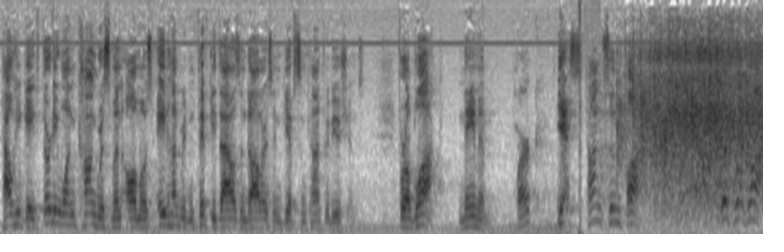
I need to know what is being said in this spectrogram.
how he gave 31 congressmen almost $850,000 in gifts and contributions. For a block, name him. Park? Yes, Tongsun Park. Good for a block.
